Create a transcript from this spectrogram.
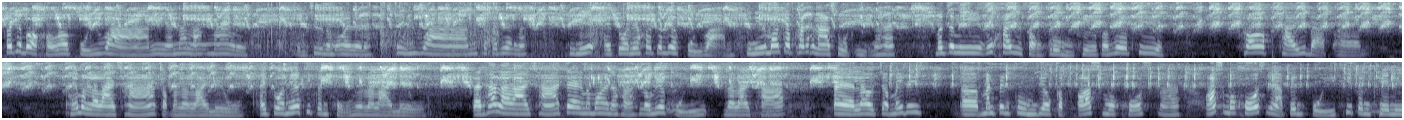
เขาจะบอกของเราปุ๋ยหวานเงี้ยน่ารักมากเลย ผมชื่อน้ำอ้อยเลยนะ ปุ๋ยหวานเขาจะเรียกนะ ทีนี้ไอตัวเนี้ยเขาจะเรียกปุ๋ยหวาน ทีนี้น้ำม้อยจะพัฒนาสูตรอีกนะคะ มันจะมีลูกค้าอยู่สองกลุ่ม คือประเภทที่ชอบใช้แบบเอ่อให้มันละลายช้ากับมันละลายเร็ว ไอตัวเนี้ยที่เป็นผงเนี่ยละลายเร็ว แต่ถ้าละลายช้าแจ้งน้ำม้อยนะคะ เราเรียกปุ๋ยละลายช้า แต่เราจะไม่ได้ เอ่อมันเป็นกลุ่มเดียวกับออสโมโคสนะคะออสโมโคสเนี่ยเป็นปุ๋ยที่เป็นเคมี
